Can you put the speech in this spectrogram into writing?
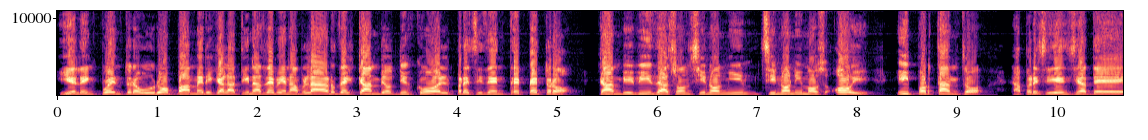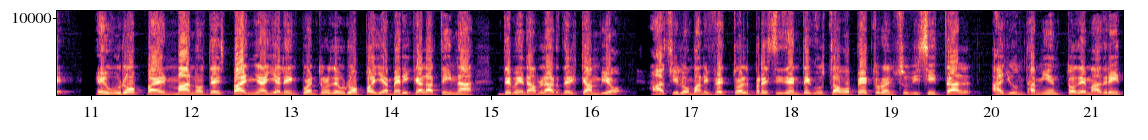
Y el encuentro Europa-América Latina deben hablar del cambio, dijo el presidente Petro. Cambio y vida son sinónimos hoy. Y por tanto, la presidencia de Europa en manos de España y el encuentro de Europa y América Latina deben hablar del cambio. Así lo manifestó el presidente Gustavo Petro en su visita al Ayuntamiento de Madrid,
